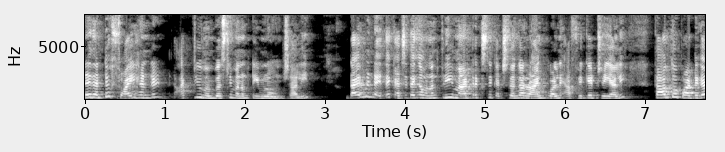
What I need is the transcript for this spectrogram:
లేదంటే ఫైవ్ హండ్రెడ్ యాక్టివ్ మెంబర్స్ని మనం టీంలో ఉంచాలి. డైమండ్ అయితే ఖచ్చితంగా మనం త్రీ మ్యాట్రిక్స్ని ఖచ్చితంగా ర్యాంక్ వాళ్ళని అప్లికేట్ చేయాలి. దాంతో పాటుగా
